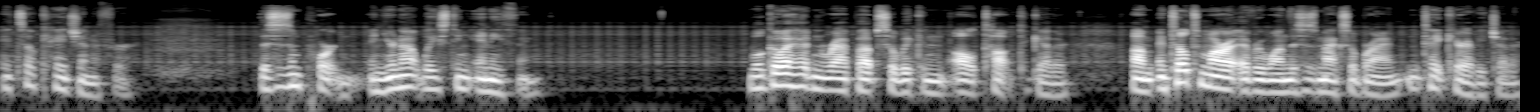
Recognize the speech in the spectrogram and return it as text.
It's okay, Jennifer. This is important, and you're not wasting anything. We'll go ahead and wrap up so we can all talk together. Um, until tomorrow, everyone, this is Max O'Brien. Take care of each other.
